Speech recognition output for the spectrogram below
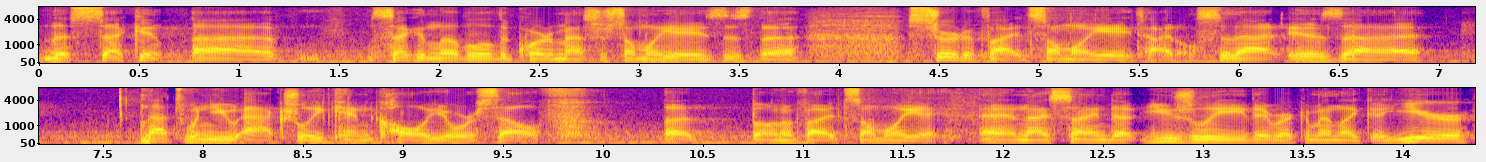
The second uh, second level of the Court of Master Sommeliers is the certified sommelier title. So that is uh, that's when you actually can call yourself a bona fide sommelier. And I signed up. Usually they recommend like a year.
